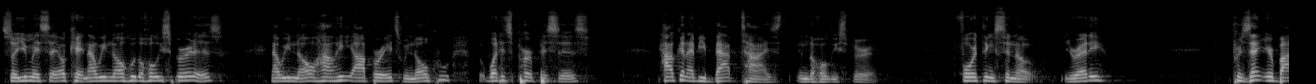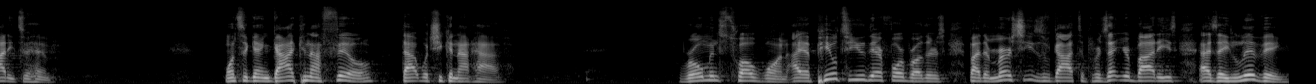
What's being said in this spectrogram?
So you may say, okay, now we know who the Holy Spirit is. Now we know how he operates. We know who, what his purpose is. How can I be baptized in the Holy Spirit? Four things to note. You ready? Present your body to him. Once again, God cannot fill that which he cannot have. Romans 12:1 I appeal to you therefore brothers by the mercies of God to present your bodies as a living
